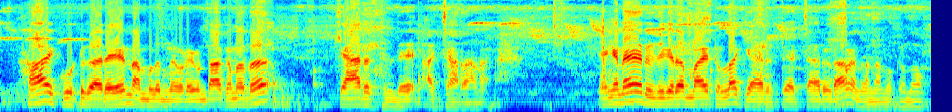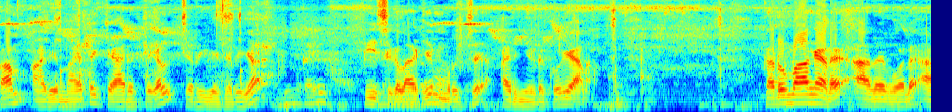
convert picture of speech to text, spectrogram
ഹായ് കൂട്ടുകാരെ നമ്മൾ ഇന്ന് ഇവിടെ ഉണ്ടാക്കുന്നത് ക്യാരറ്റിന്റെ അച്ചാറാണ്. എങ്ങനെ രുചികരമായിട്ടുള്ള ക്യാരറ്റ് അച്ചാറിടാം എന്ന് നമുക്ക് നോക്കാം. ആദ്യമായിട്ട് ക്യാരറ്റുകൾ ചെറിയ ചെറിയ പീസുകളാക്കി മുറിച്ച് അരിഞ്ഞെടുക്കുകയാണ്. കടുമാങ്ങയുടെ അതേപോലെ ആ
